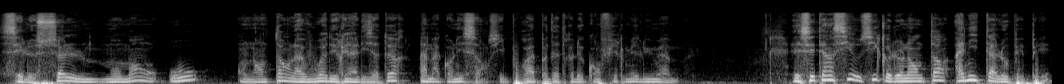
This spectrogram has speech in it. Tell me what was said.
C'est le seul moment où on entend la voix du réalisateur, à ma connaissance. Il pourra peut-être le confirmer lui-même. Et c'est ainsi aussi que l'on entend Anita Lopepe,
